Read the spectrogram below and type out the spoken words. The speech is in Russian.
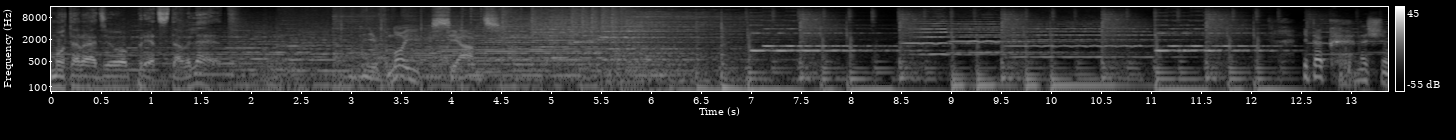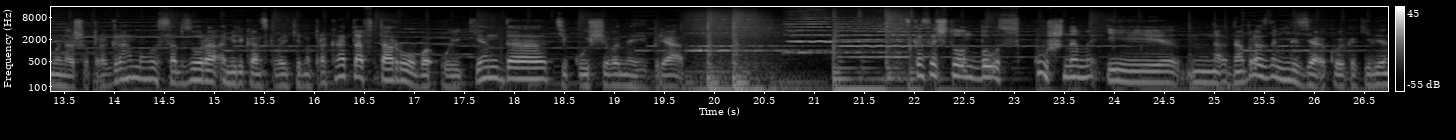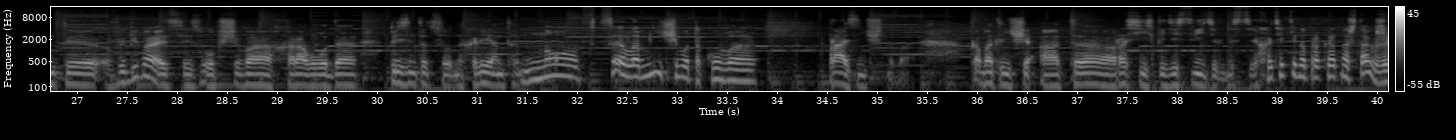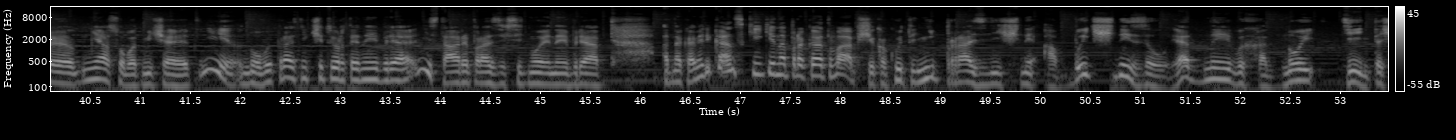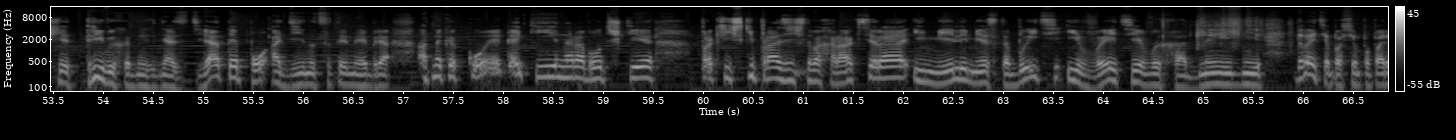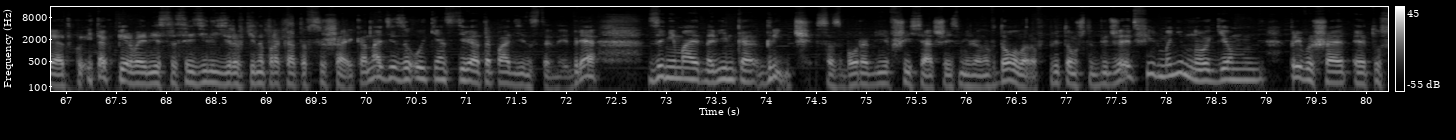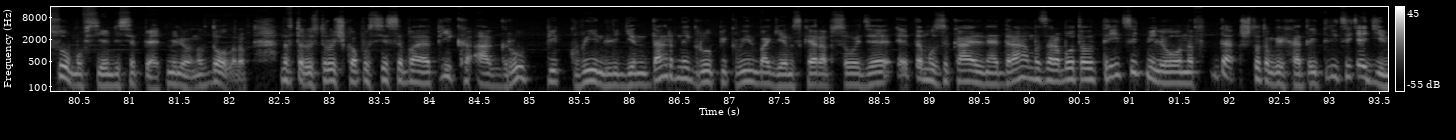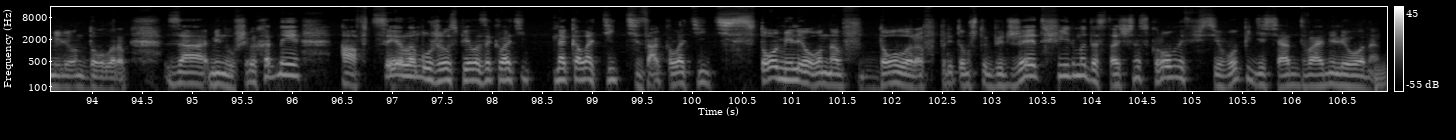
Моторадио представляет Дневной сеанс. Итак, начнем мы нашу программу с обзора американского кинопроката второго уикенда текущего ноября. Сказать, что он был скучным и однообразным нельзя. Кое-какие ленты выбиваются из общего хоровода презентационных лент, но в целом ничего такого праздничного в отличие от э, российской действительности. Хотя кинопрокат наш также не особо отмечает ни новый праздник 4 ноября, ни старый праздник 7 ноября. Однако американский кинопрокат вообще какой-то не праздничный, обычный, заурядный выходной день, точнее три выходных дня с 9 по 11 ноября. Однако кое-какие наработочки практически праздничного характера имели место быть и в эти выходные дни. Давайте обо всем по порядку. Итак, первое место среди лидеров кинопроката в США и Канаде за уикенд с 9 по 11 ноября занимает новинка «Гринч» со сборами в 66 миллионов долларов, при том, что бюджет фильма немногим превышает эту сумму в 75 миллионов долларов. На вторую строчку опустился биопик о группе Queen, легендарной группе Queen «Богемская рапсодия». Это музыкальная драма программа заработала 30 миллионов, да, что там греха, и 31 миллион долларов за минувшие выходные, а в целом уже успела заколотить наколотить, заколотить 100 миллионов долларов, при том, что бюджет фильма достаточно скромный, всего 52 миллиона.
